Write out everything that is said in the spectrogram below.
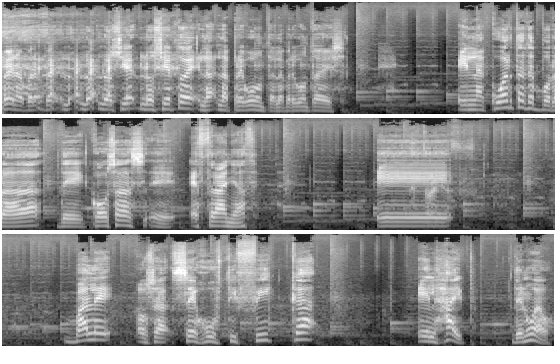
Bueno, pero, pero lo, lo- lo cier- lo cierto es, la, la pregunta, la pregunta es, en la cuarta temporada de Cosas eh, Extrañas, eh, vale, o sea, se justifica el hype de nuevo.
